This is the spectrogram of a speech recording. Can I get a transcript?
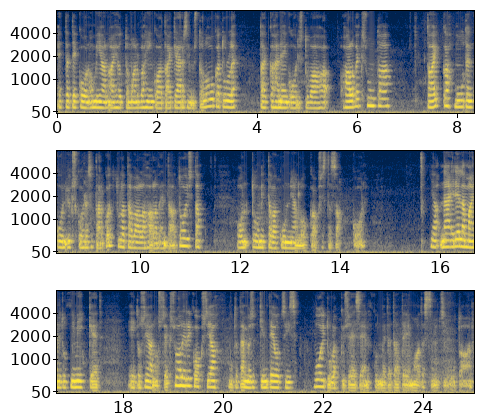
että teko on omiaan aiheuttamaan vahinkoa tai kärsimystä loukatulle tai häneen kohdistuvaa halveksuntaa, taikka muuten kuin yksi kohdassa tarkoitetulla tavalla halventaa toista, on tuomittava kunnianloukkauksesta sakkoon. Ja nämä edellä mainitut nimikkeet ei tosiaan ole seksuaalirikoksia, mutta tämmöisetkin teot siis voi tulla kyseeseen, kun me tätä teemaa tässä nyt sivutaan.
